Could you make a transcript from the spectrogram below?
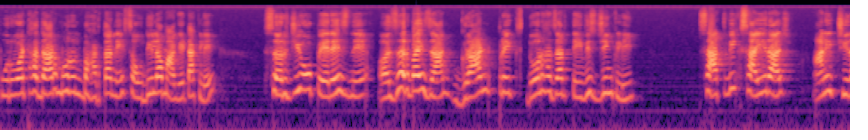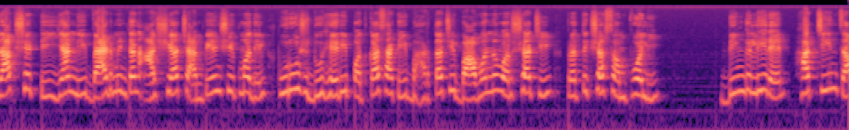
पुरवठादार म्हणून भारताने सौदीला मागे टाकले. सर्जिओ पेरेझने अझरबैजान ग्रँड प्रिक्स दोन हजार तेवीस जिंकली. सात्विक साईराज आणि चिराग शेट्टी यांनी बॅडमिंटन आशिया चॅम्पियनशिपमधील पुरुष दुहेरी पदकासाठी भारताची बावन्न वर्षाची प्रतीक्षा संपवली. डिंग लिरेन हा चीनचा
